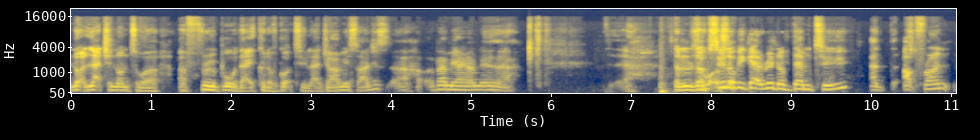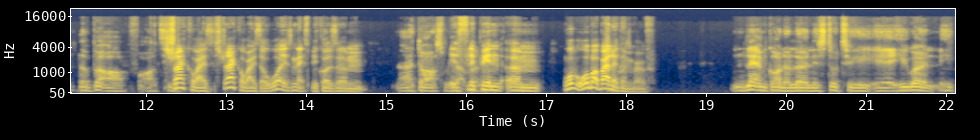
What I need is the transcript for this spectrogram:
not latching onto a, a through ball that he could have got to. Like, do you know what I mean? So I just uh, Aubameyang. Uh, the, the So what- sooner so- we get rid of them two at up front, the better for our team. Striker wise, striker wise though, what is next? Because um, Nah, don't ask me. it's that, man. flipping um. What, what about Balogun, bro? Let him go on alone. He's still too. Yeah, he won't. He,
